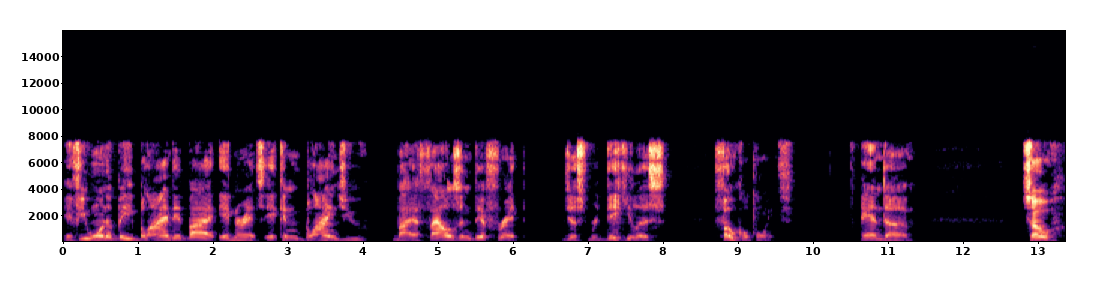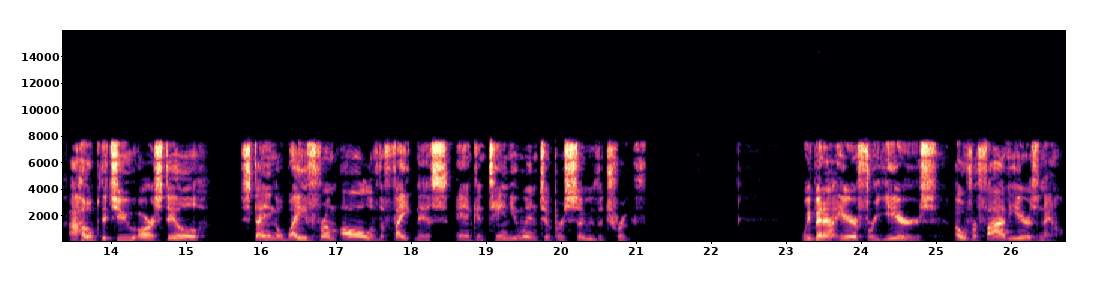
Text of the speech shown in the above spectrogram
If you want to be blinded by ignorance, it can blind you by a thousand different just ridiculous focal points. And uh, so I hope that you are still staying away from all of the fakeness and continuing to pursue the truth. We've been out here for years, over five years now,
